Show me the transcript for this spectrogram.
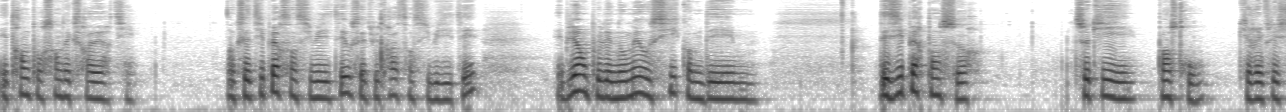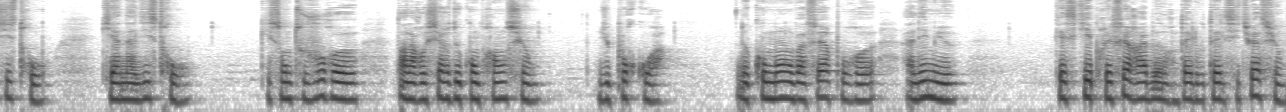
et 30% d'extravertis. Donc cette hypersensibilité ou cette ultrasensibilité, eh bien on peut les nommer aussi comme des, des hyperpenseurs. Ceux qui pensent trop, qui réfléchissent trop, qui analysent trop, qui sont toujours euh, dans la recherche de compréhension, du pourquoi, de comment on va faire pour euh, aller mieux, qu'est-ce qui est préférable dans telle ou telle situation.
